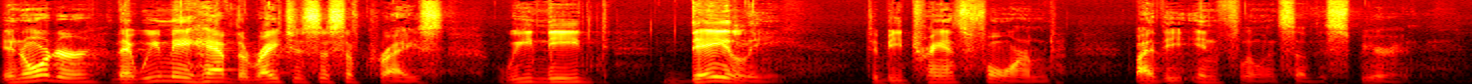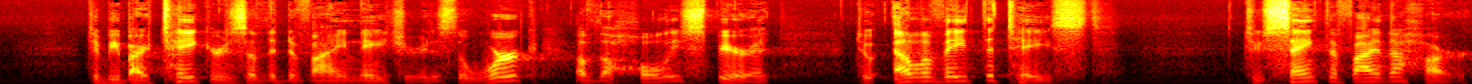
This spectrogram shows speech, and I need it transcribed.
In order that we may have the righteousness of Christ, we need daily to be transformed by the influence of the Spirit, to be partakers of the divine nature. It is the work of the Holy Spirit to elevate the taste, to sanctify the heart,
